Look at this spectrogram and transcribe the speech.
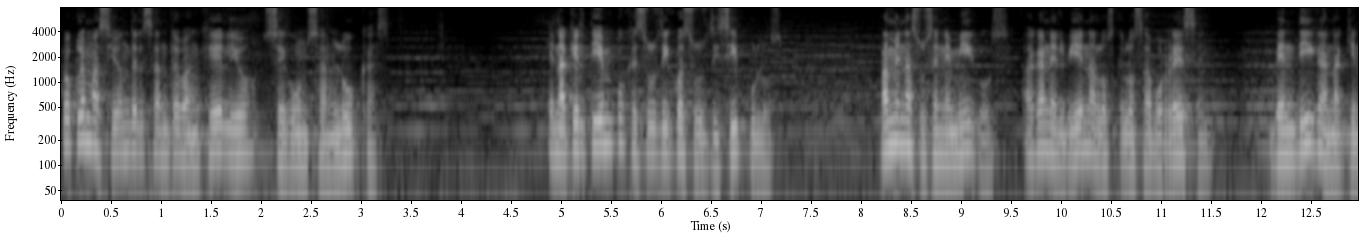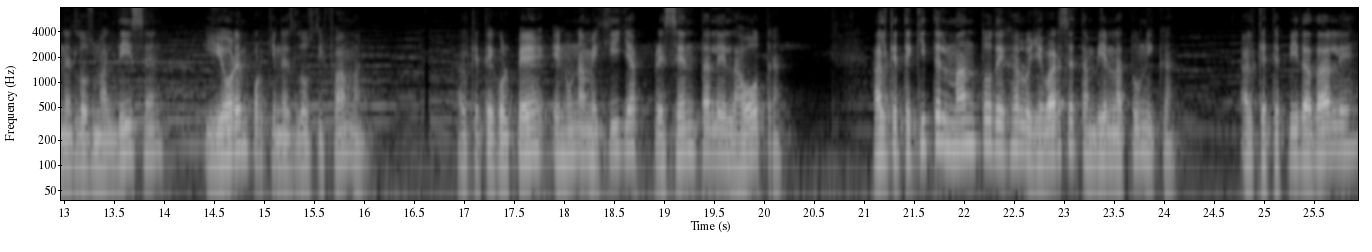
...proclamación del Santo Evangelio según San Lucas... En aquel tiempo Jesús dijo a sus discípulos, Amen a sus enemigos, hagan el bien a los que los aborrecen, bendigan a quienes los maldicen y oren por quienes los difaman. Al que te golpee en una mejilla, preséntale la otra. Al que te quite el manto, déjalo llevarse también la túnica. Al que te pida, dale,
